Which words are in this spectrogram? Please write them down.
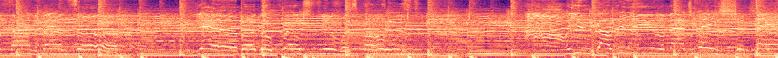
some kind of answer. Yeah, but no question was posed. Oh, you got real imagination, man.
